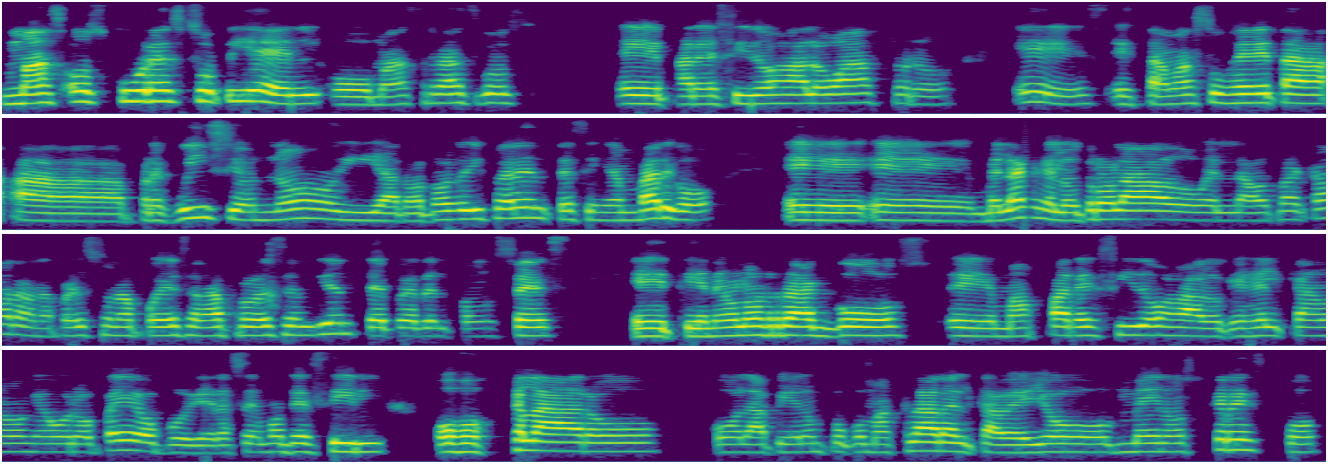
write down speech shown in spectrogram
más oscura es su piel o más rasgos eh, parecidos a lo afro es, está más sujeta a prejuicios, ¿no? Y a tratos diferentes. Sin embargo, eh, eh, ¿verdad? En el otro lado, en la otra cara, una persona puede ser afrodescendiente, pero entonces eh, tiene unos rasgos eh, más parecidos a lo que es el canon europeo, pudiésemos decir ojos claros o la piel un poco más clara, el cabello menos crespo.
